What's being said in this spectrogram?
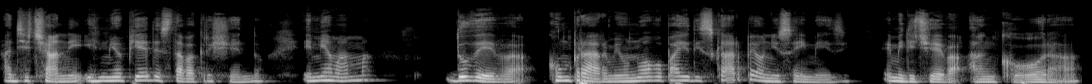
a dieci anni il mio piede stava crescendo e mia mamma doveva comprarmi un nuovo paio di scarpe ogni sei mesi e mi diceva ancora?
